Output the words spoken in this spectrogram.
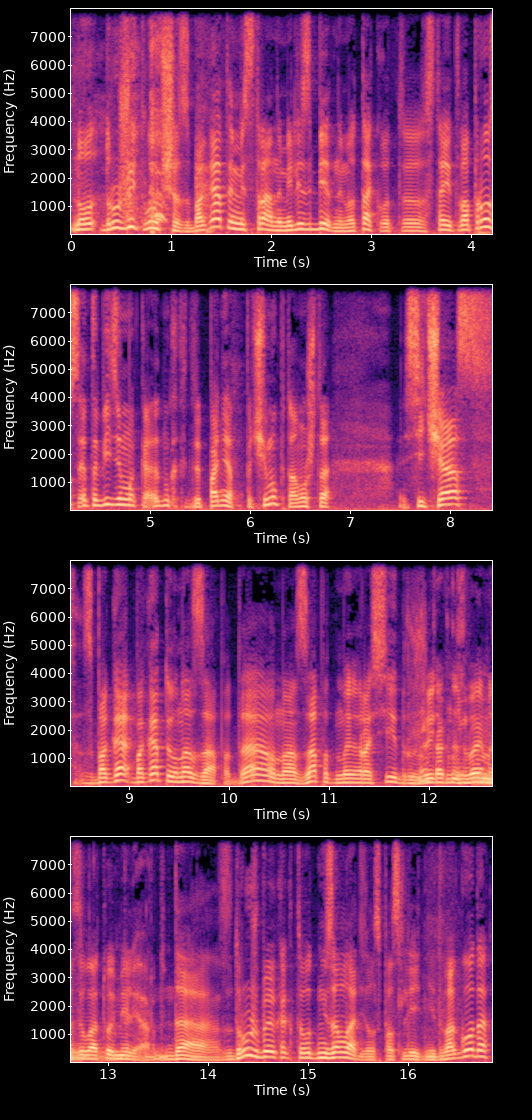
Но дружить лучше с богатыми странами или с бедными? Вот так вот э, стоит вопрос. Это, видимо, ну, как это понятно почему, потому что сейчас с бога... богатый у нас Запад, да, у нас Запад, мы России дружить... Ну, так называемый золотой миллиард. Да, с дружбой как-то вот не заладилось последние два года.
